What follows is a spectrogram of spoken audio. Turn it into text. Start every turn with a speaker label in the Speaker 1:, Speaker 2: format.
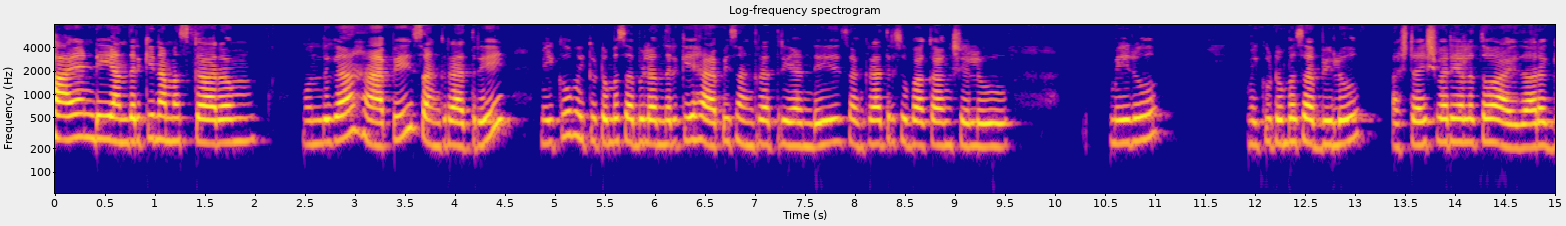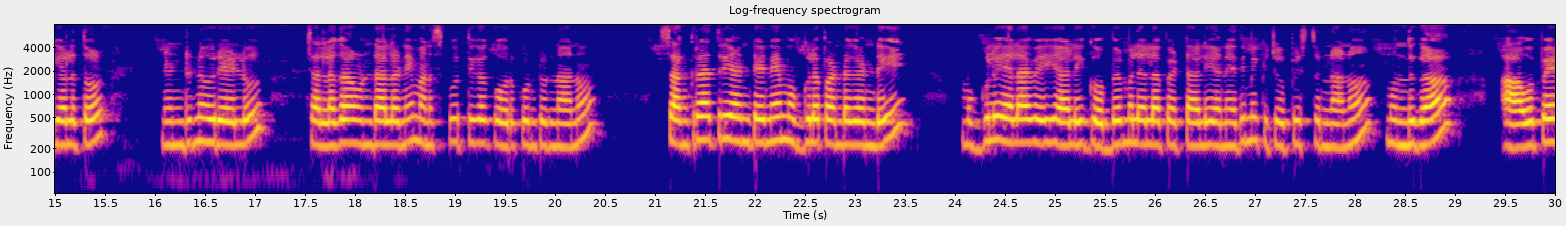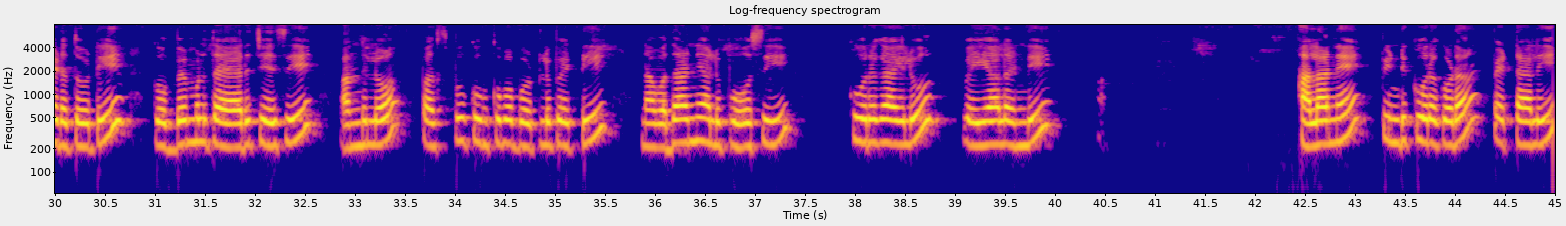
Speaker 1: Hi అండి అందరికీ నమస్కారం. ముందుగా హ్యాపీ సంక్రాంతి. మీకు మీ కుటుంబ సభ్యులందరికీ హ్యాపీ సంక్రాంతి అండి. సంక్రాంతి శుభాకాంక్షలు. మీరు మీ కుటుంబ సభ్యులు అష్టైశ్వర్యాలతో ఆయుధారోగ్యాలతో నిండు నూరేళ్ళు చల్లగా ఉండాలని మనస్ఫూర్తిగా కోరుకుంటున్నాను. సంక్రాంతి అంటేనే ముగ్గుల పండుగ అండి. ముగ్గులు ఎలా వేయాలి గొబ్బెమ్మలు ఎలా పెట్టాలి అనేది మీకు చూపిస్తున్నాను. ముందుగా ఆవు పేడతోటి గొబ్బెమ్మలు తయారు చేసి అందులో పసుపు కుంకుమ బొట్లు పెట్టి నవధాన్యాలు పోసి కూరగాయలు వేయాలండి. అలానే పిండి కూర కూడా పెట్టాలి.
